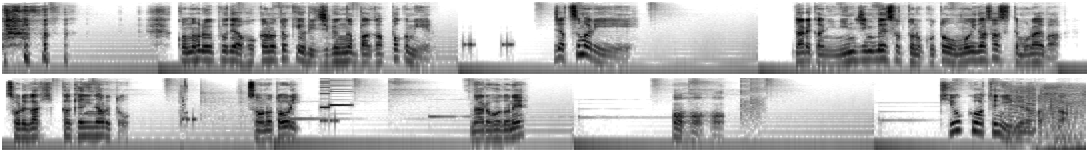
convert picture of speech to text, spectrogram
このループでは他の時より自分がバカっぽく見える。じゃあつまり、誰かに人参メソッドのことを思い出させてもらえば、それがきっかけになるとその通り。なるほどね。ほうほうほう。記憶は手に入れなかった。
